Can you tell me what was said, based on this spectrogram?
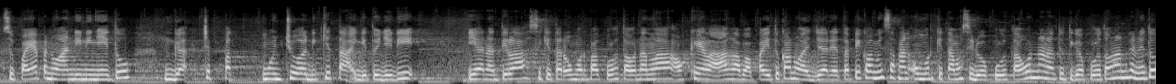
supaya penuaan dininya itu nggak cepat muncul di kita gitu. Jadi ya nantilah sekitar umur 40 tahunan lah. Oke okay lah nggak apa-apa. Itu kan wajar ya. Tapi kalau misalkan umur kita masih 20 tahunan atau 30 tahunan kan itu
